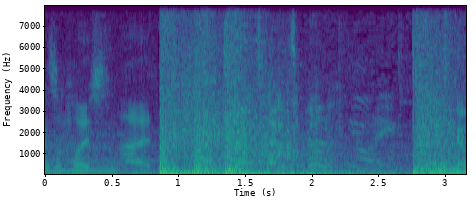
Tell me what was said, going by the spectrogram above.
Finds a place to hide. Let's head into building. Let's go.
